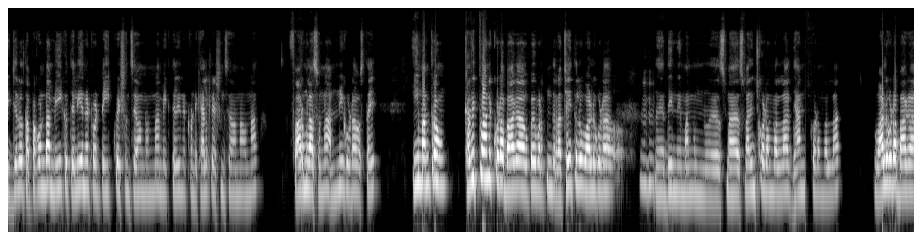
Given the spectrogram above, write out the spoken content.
విద్యలో తప్పకుండా మీకు తెలియనటువంటి ఈక్వేషన్స్ ఏమన్నా ఉన్నా మీకు తెలియనటువంటి క్యాలిక్యులేషన్స్ ఏమన్నా ఉన్నా ఫార్ములాస్ ఉన్నా అన్నీ కూడా వస్తాయి. ఈ మంత్రం కవిత్వానికి కూడా బాగా ఉపయోగపడుతుంది. రచయితలు వాళ్ళు కూడా దీన్ని మనం స్మ స్మరించుకోవడం వల్ల ధ్యానించుకోవడం వల్ల వాళ్ళు కూడా బాగా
